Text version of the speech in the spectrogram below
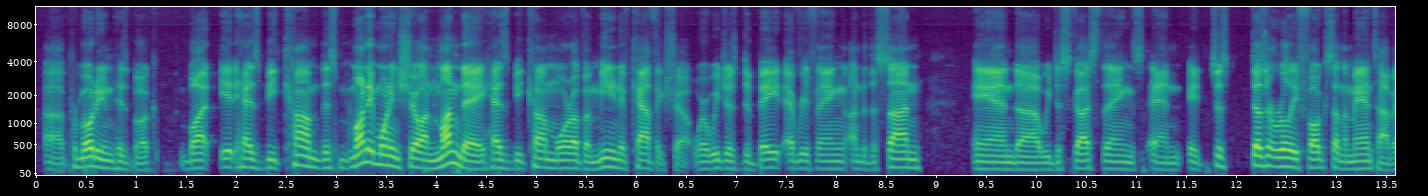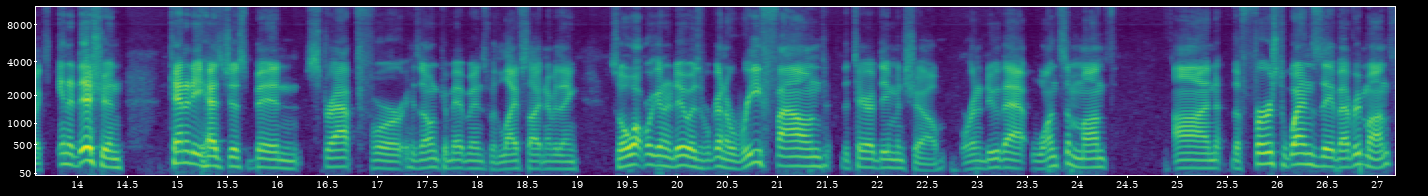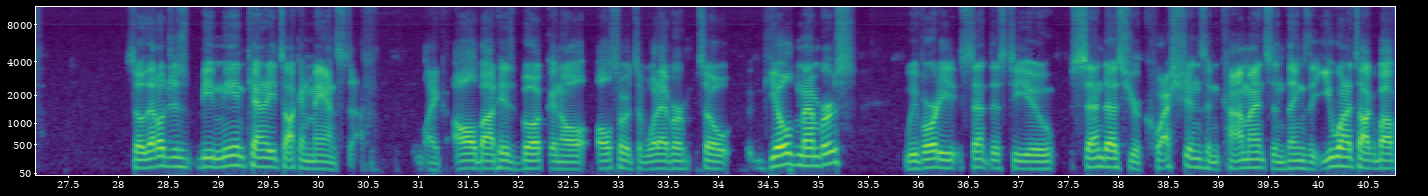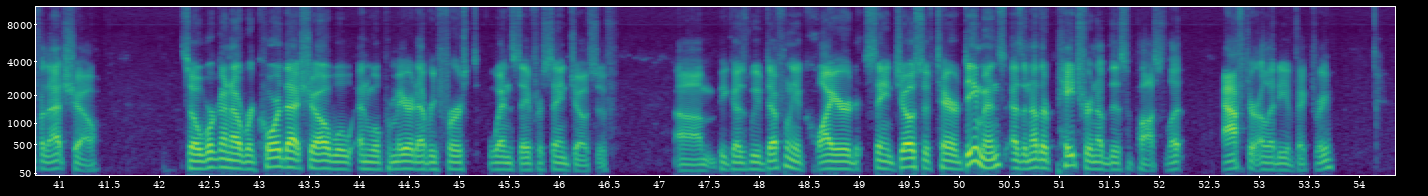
uh, promoting his book but it has become this Monday morning show on Monday has become more of a meaning of Catholic show where we just debate everything under the sun and uh, we discuss things and it just doesn't really focus on the man topics. In addition, Kennedy has just been strapped for his own commitments with LifeSite and everything. So what we're going to do is we're going to refound the Terror Demon show. We're going to do that once a month on the first Wednesday of every month. So that'll just be me and Kennedy talking man stuff like all about his book and all all sorts of whatever. So guild members, we've already sent this to you. Send us your questions and comments and things that you want to talk about for that show. So we're gonna record that show, we'll, and we'll premiere it every first Wednesday for St. Joseph, um, because we've definitely acquired St. Joseph Terror Demons as another patron of this apostolate after Our Lady of Victory.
